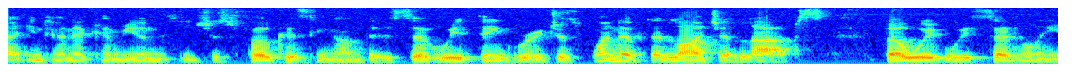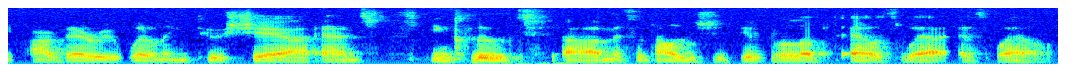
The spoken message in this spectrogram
uh, internet community just focusing on this. So we think we're just one of the larger labs but we, we certainly are very willing to share and include uh, methodology developed elsewhere as well.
